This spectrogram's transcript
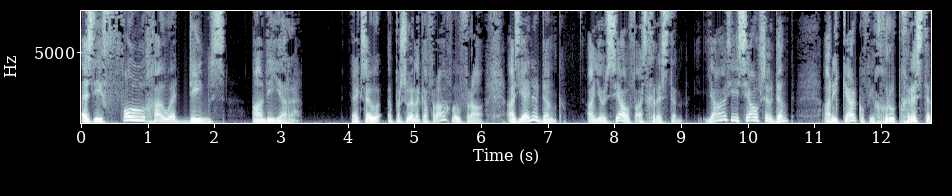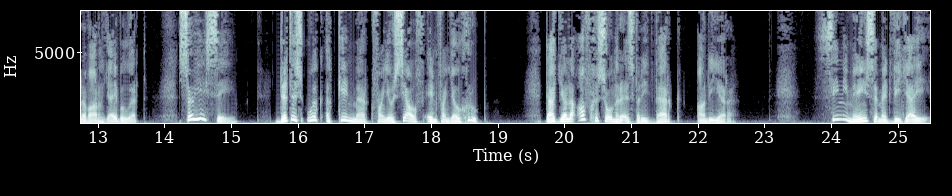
is die volgehoue diens aan die Here. Ek sou 'n persoonlike vraag wou vra. As jy nou dink aan jouself as Christen, Ja, as jy self sou dink aan die kerk of die groep Christene waaraan jy behoort, sou jy sê dit is ook 'n kenmerk van jouself en van jou groep dat jy afgesonder is vir die werk aan die Here. sien die mense met wie jy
